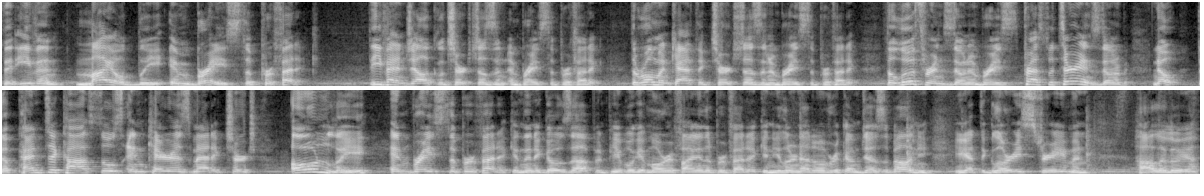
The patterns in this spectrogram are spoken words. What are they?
that even mildly embrace the prophetic. The evangelical church doesn't embrace the prophetic. The Roman Catholic Church doesn't embrace the prophetic. The Lutherans don't embrace. Presbyterians don't. No, the Pentecostals and Charismatic Church only embrace the prophetic. And then it goes up and people get more refined in the prophetic and you learn how to overcome Jezebel and you, you got the glory stream and hallelujah.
